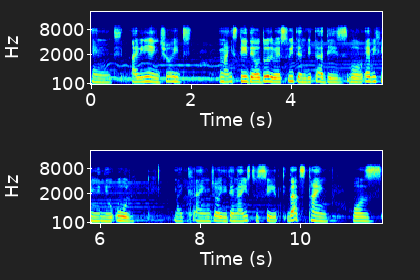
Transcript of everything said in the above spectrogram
and I really enjoyed my stay there. Although there were sweet and bitter days, but everything in the whole, like I enjoyed it. And I used to say that time was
